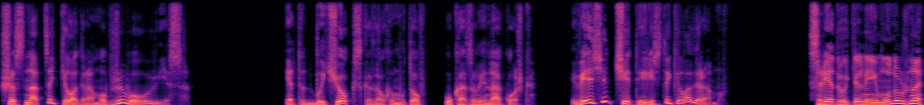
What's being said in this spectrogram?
16 килограммов живого веса. «Этот бычок, — сказал Хомутов, указывая на окошко, — весит 400 килограммов. Следовательно, ему нужно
